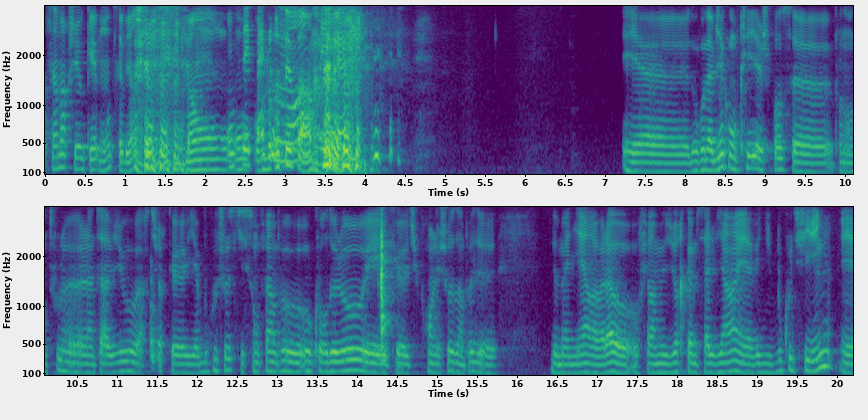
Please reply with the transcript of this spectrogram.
ça a marché, ok, bon, très bien. Bah, on On sait pas le comment, refait pas. hein. Et euh, donc on a bien compris, je pense, euh, pendant tout l'interview, Arthur, qu'il y a beaucoup de choses qui se sont faites un peu au, cours de l'eau et que tu prends les choses un peu de, manière, euh, voilà, au, fur et à mesure comme ça le vient et avec beaucoup de feeling. Et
